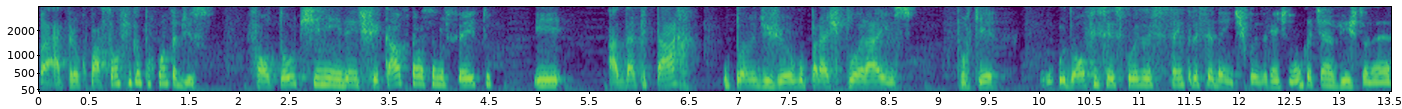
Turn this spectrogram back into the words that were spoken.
a preocupação fica por conta disso. Faltou o time identificar o que estava sendo feito e adaptar o plano de jogo para explorar isso. Porque o Dolphins fez coisas sem precedentes, coisas que a gente nunca tinha visto, né?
